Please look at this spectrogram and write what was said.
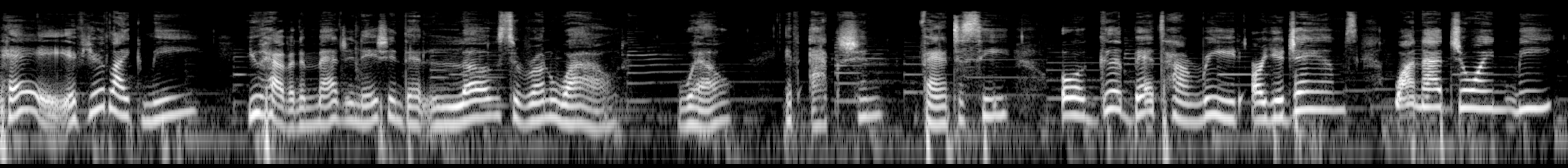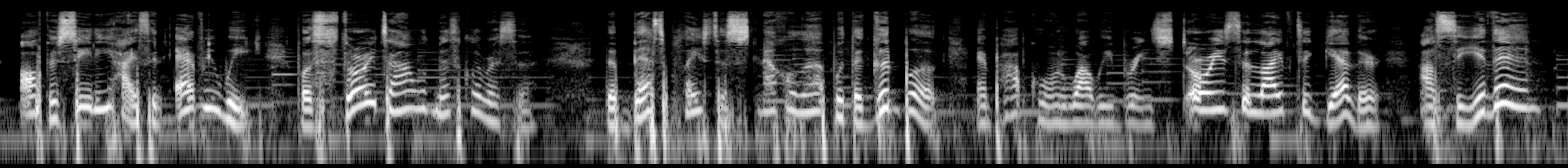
Hey, if you're like me, you have an imagination that loves to run wild. Well, if action, fantasy, or a good bedtime read are your jams, why not join me, author CD Hyson, every week for Storytime with Miss Clarissa? The best place to snuggle up with a good book and popcorn while we bring stories to life together. I'll see you then.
